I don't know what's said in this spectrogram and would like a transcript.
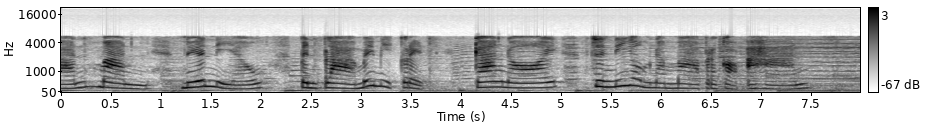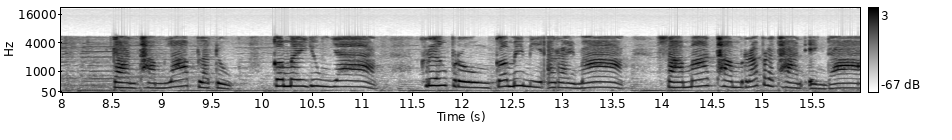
าน มัน เนื้อเหนียว เป็นปลาไม่มีเกร็ด ก้างน้อย จึงนิยมนำมาประกอบอาหาร การทำลาบปลาดุกก็ไม่ยุ่งยาก เครื่องปรุงก็ไม่มีอะไรมาก สามารถทำรับประทานเองได้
